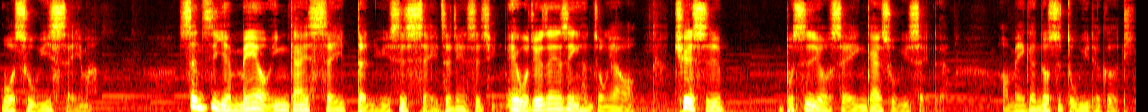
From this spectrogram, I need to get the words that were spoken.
我属于谁嘛，甚至也没有应该谁等于是谁这件事情。诶，我觉得这件事情很重要哦，确实不是有谁应该属于谁的，啊，每个人都是独立的个体，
